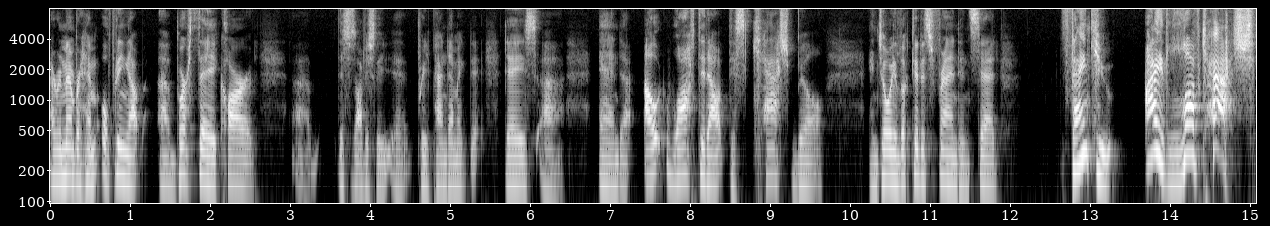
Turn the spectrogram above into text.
I remember him opening up a birthday card. Uh, this is obviously uh, pre pandemic d- days. Uh, and uh, out wafted out this cash bill. And Joey looked at his friend and said, Thank you. I love cash.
